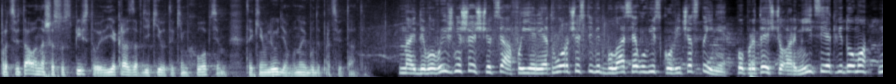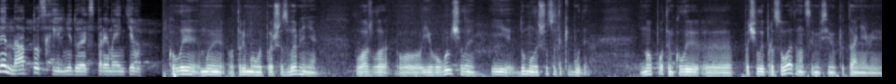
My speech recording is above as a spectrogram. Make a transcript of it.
процвітало наше суспільство. І якраз завдяки таким хлопцям, таким людям, воно і буде процвітати. Найдивовижніше, що ця феєрія творчості відбулася у військовій частині, попри те, що армійці, як відомо, не надто схильні до експериментів. Коли ми отримали перше звернення, уважно його вивчили і думали, що це таке буде. Але потім, коли е, почали працювати над цими всіми питаннями,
